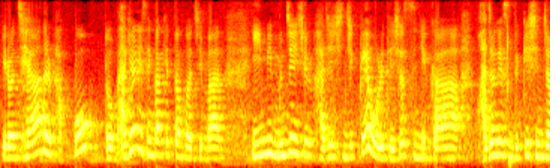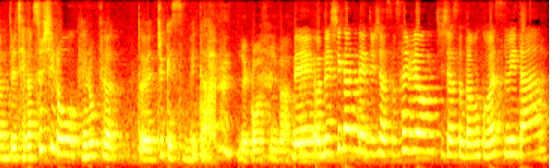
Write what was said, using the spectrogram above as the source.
이런 제안을 받고 또 막연히 생각했던 거지만 이미 문제인식을 가지신 지 꽤 오래되셨으니까 과정에서 느끼신 점들 제가 수시로 괴롭혀 또 여쭙겠습니다. 예, 고맙습니다. 네, 오늘 시간 내주셔서 설명 주셔서 너무 고맙습니다.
